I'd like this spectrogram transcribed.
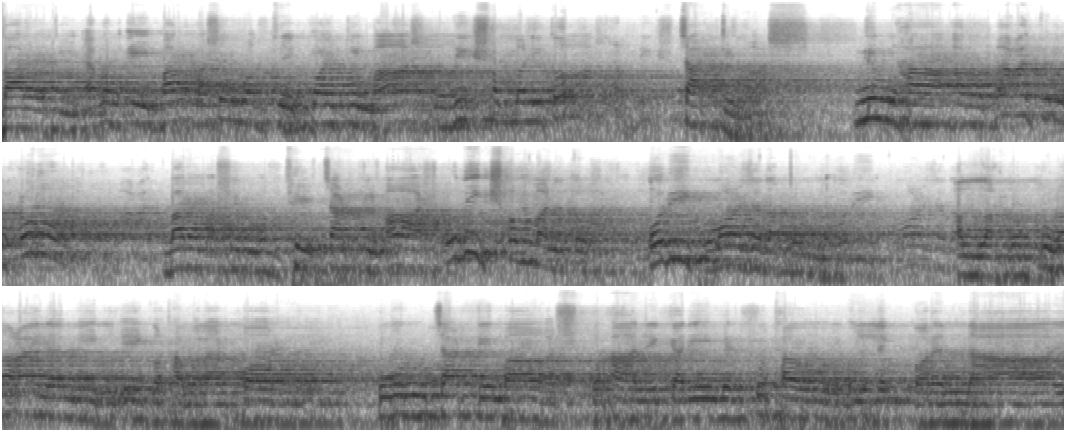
বারোটি। এবং এই বারো মাসের মধ্যে কয়টি মাস অধিক সম্মানিত? চারটি মাস। মিনহা আর বারো মাসের মধ্যে চারটি মাস অধিক সম্মানিত, অধিক মর্যাদাপূর্ণ আল্লাহ রব্বুল এই কথা বলার পর কোন চারটি মাস কোরআনে কারীমের কোথাও উল্লেখ করেন নাই।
